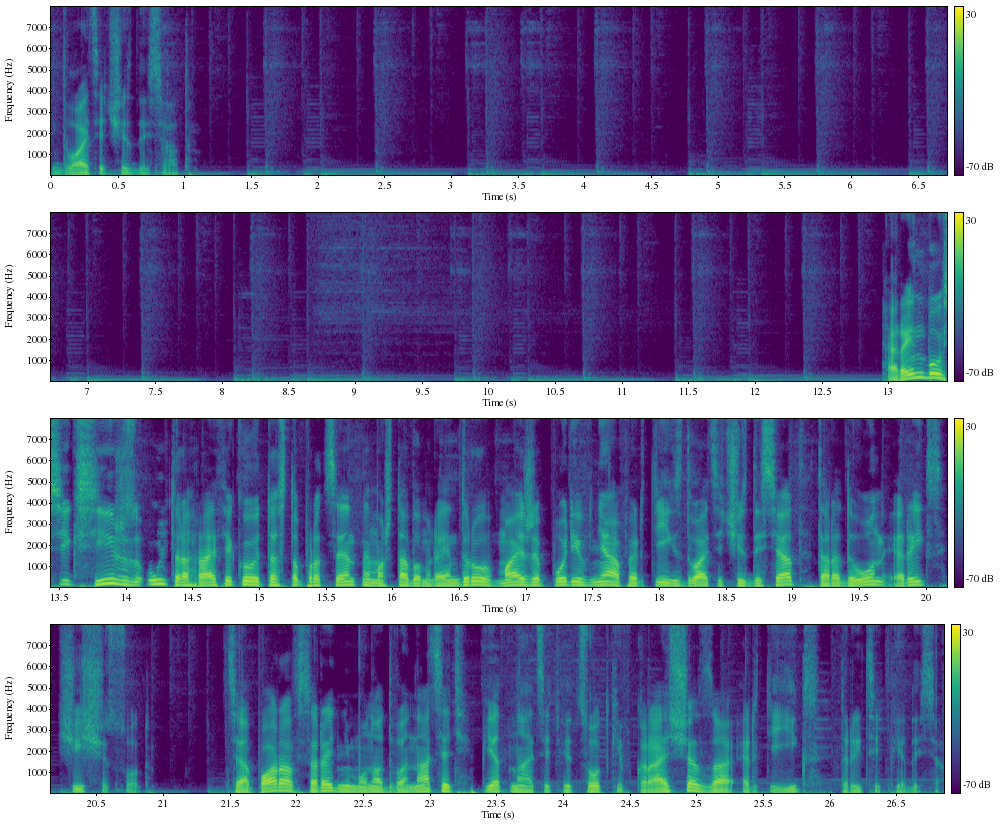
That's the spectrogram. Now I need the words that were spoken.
2060. Rainbow Six Siege з ультраграфікою та 100% масштабом рендеру майже порівняв RTX 2060 та Radeon RX 6600. Ця пара в середньому на 12-15% краща за RTX 3050.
